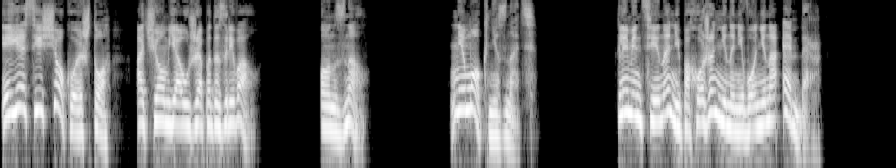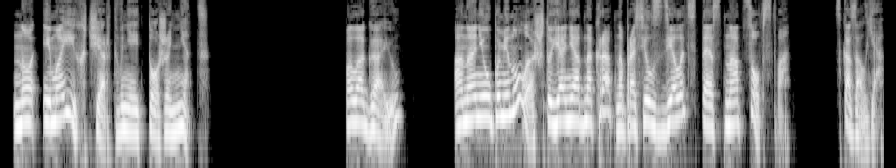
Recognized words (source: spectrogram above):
И есть еще кое-что, о чем я уже подозревал. Он знал. Не мог не знать. Клементина не похожа ни на него, ни на Эмбер. Но и моих черт в ней тоже нет. Полагаю, она не упомянула, что я неоднократно просил сделать тест на отцовство, сказал я.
